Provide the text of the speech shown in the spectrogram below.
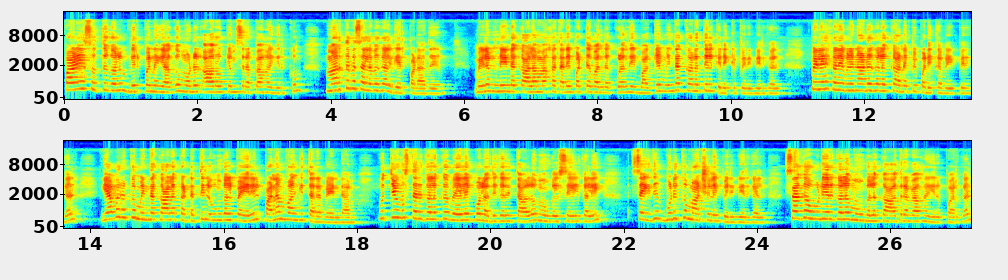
பழைய சொத்துகளும் விற்பனையாகும். உடல் ஆரோக்கியம் சிறப்பாக இருக்கும். மருத்துவ செலவுகள் ஏற்படாது. மேலும் நீண்ட காலமாக தடைப்பட்டு வந்த குழந்தை பாக்கியம் இந்த காலத்தில் கிடைக்கப் பெறுவீர்கள். பிள்ளைகளை வெளிநாடுகளுக்கு அனுப்பி படிக்க வைப்பீர்கள். எவருக்கும் இந்த காலகட்டத்தில் உங்கள் பெயரில் பணம் வாங்கி தர வேண்டாம். உத்தியோகஸ்தர்களுக்கு வேலை போல் அதிகரித்தாலும் உங்கள் செயல்களை செய்து முடிக்கும் ஆற்றலை பெறுவீர்கள். சக ஊழியர்களும் உங்களுக்கு ஆதரவாக இருப்பார்கள்.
